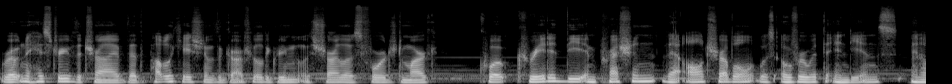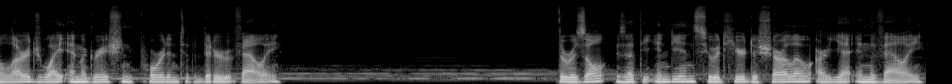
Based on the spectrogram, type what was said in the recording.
wrote in a history of the tribe that the publication of the Garfield Agreement with Charlot's forged mark quote, created the impression that all trouble was over with the Indians, and a large white emigration poured into the Bitterroot Valley. The result is that the Indians who adhered to Charlot are yet in the valley,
